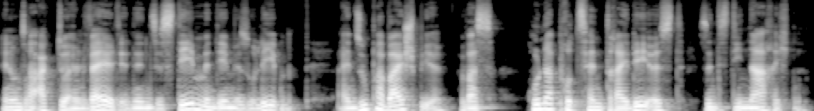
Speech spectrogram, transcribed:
in unserer aktuellen Welt, in den Systemen, in denen wir so leben, ein super Beispiel, was 100% 3D ist, sind es die Nachrichten.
